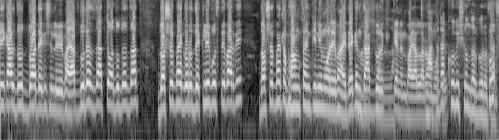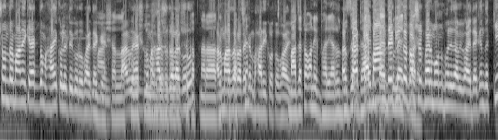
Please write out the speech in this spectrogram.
বিকাল দুধ দোয়া দেখে শুনবি ভাই। আর দুধের জাত কি অদুধের জাত? দর্শক ভাই গরু দেখলেই বুঝতে পারবি। দর্শক ভাই তো ভংচাং কিনি মরে ভাই। দেখেন জাত গরু কেনেন ভাই আল্লাহর মাথাটা খুবই সুন্দর গরুটা খুব সুন্দর মানে কি একদম হাই কোয়ালিটি গরু ভাই দেখেন। আর একদম গরু। আর দেখেন ভারী কত ভাই। মাজাটা অনেক ভারী। আর আর দুধের ভাই বান দেখলে তো দর্শক ভাইয়ের মন ভরে যাবে ভাই। দেখেন তো কি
